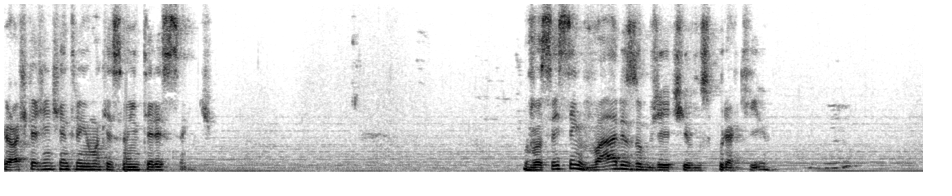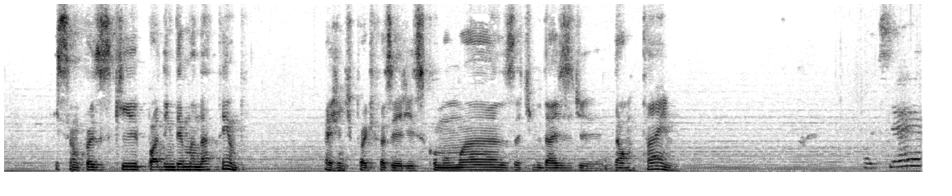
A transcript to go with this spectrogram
eu acho que a gente entra em uma questão interessante. Vocês têm vários objetivos por aqui uhum. e são coisas que podem demandar tempo. A gente pode fazer isso como umas atividades de downtime, Pode ser.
